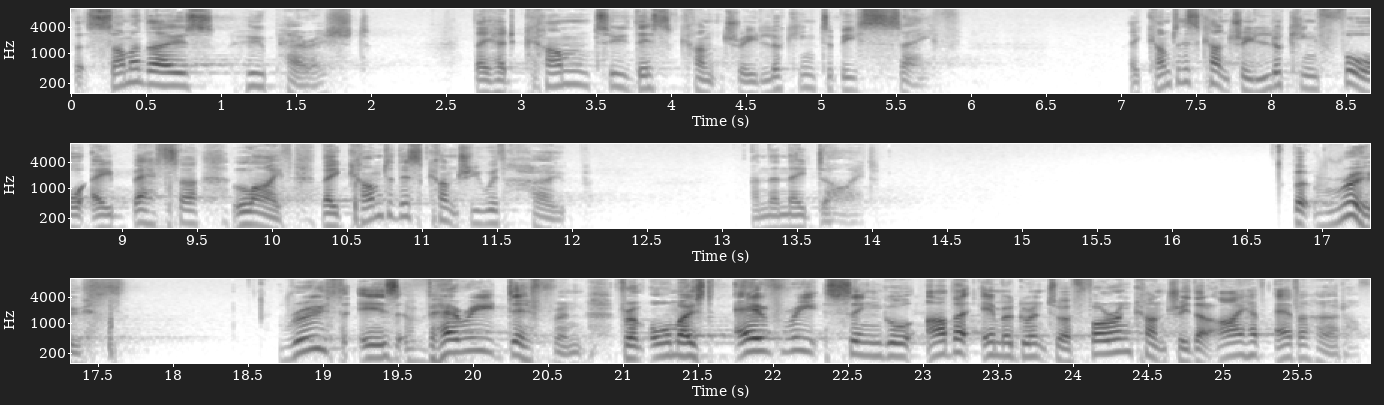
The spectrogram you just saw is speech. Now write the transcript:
That some of those who perished, they had come to this country looking to be safe. They come to this country looking for a better life. They come to this country with hope, and then they died. But Ruth Ruth is very different from almost every single other immigrant to a foreign country that I have ever heard of.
